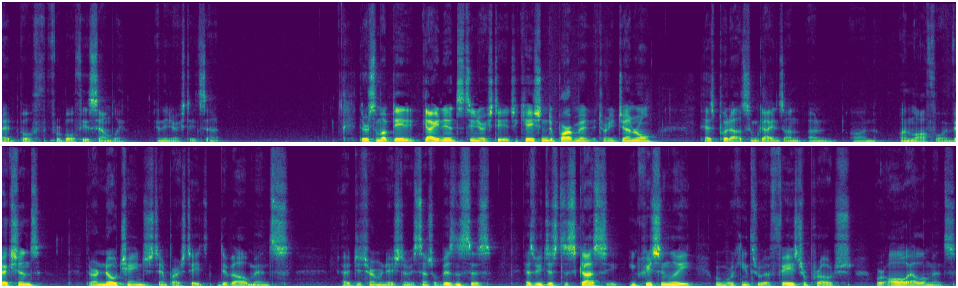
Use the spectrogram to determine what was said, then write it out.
at both for both the Assembly and the New York State Senate. There's some updated guidance to New York State Education Department. Attorney General has put out some guidance on, on, on unlawful evictions. There are no changes to Empire State Development's uh, determination of essential businesses. As we just discussed, increasingly we're working through a phased approach where all elements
